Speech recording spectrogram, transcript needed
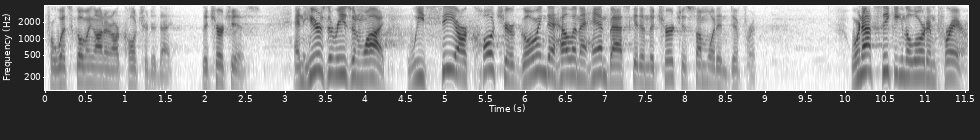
for what's going on in our culture today. The church is. And here's the reason why we see our culture going to hell in a handbasket, and the church is somewhat indifferent. We're not seeking the Lord in prayer.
